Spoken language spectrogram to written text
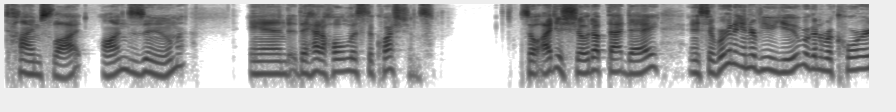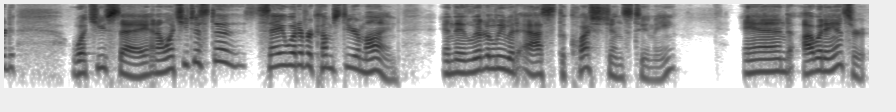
time slot on Zoom and they had a whole list of questions. So I just showed up that day and they said, We're going to interview you. We're going to record what you say. And I want you just to say whatever comes to your mind. And they literally would ask the questions to me and I would answer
